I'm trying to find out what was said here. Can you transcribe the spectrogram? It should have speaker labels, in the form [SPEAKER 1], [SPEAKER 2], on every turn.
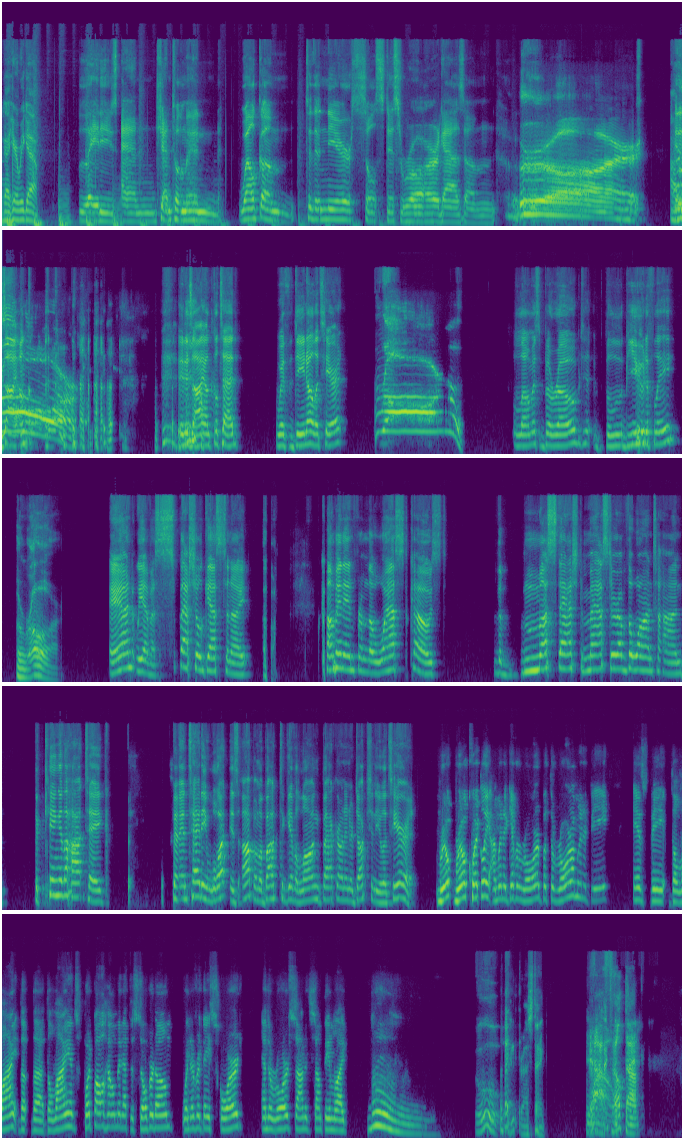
[SPEAKER 1] Okay, here we go.
[SPEAKER 2] Ladies and gentlemen, welcome to the near solstice roargasm. Roar! It is I, Uncle. it is I, Uncle Ted, with Dino. Let's hear it.
[SPEAKER 1] Roar!
[SPEAKER 2] Lomas berobed bl- beautifully.
[SPEAKER 1] Roar.
[SPEAKER 2] And we have a special guest tonight coming in from the West Coast, the mustached master of the wonton, the king of the hot take. Fantetti, what is up? I'm about to give a long background introduction to you. Let's hear it.
[SPEAKER 3] real real quickly i'm going to give a roar but the roar i'm going to be is the the lion the, the the lions football helmet at the silverdome whenever they scored and the roar sounded something like boom
[SPEAKER 1] Ooh, interesting.
[SPEAKER 4] Yeah, I felt that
